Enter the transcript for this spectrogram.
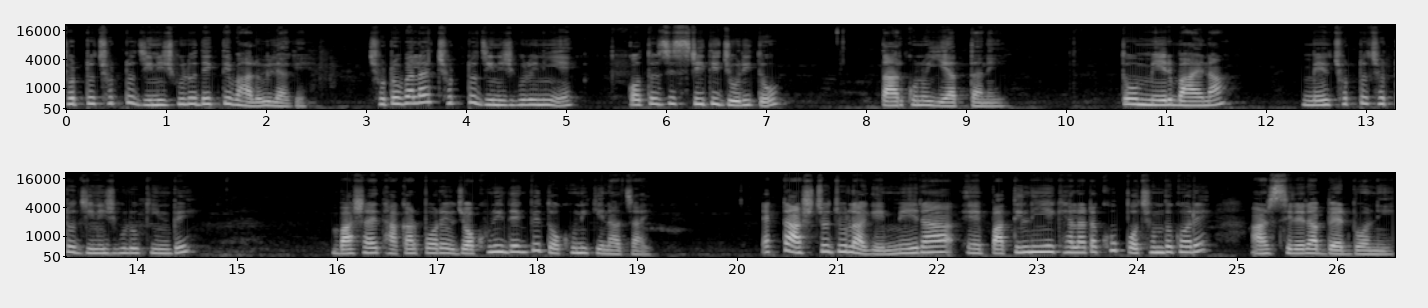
ছোট্ট ছোট্ট জিনিসগুলো দেখতে ভালোই লাগে। ছোটোবেলায় ছোট্ট জিনিসগুলো নিয়ে কত যে স্মৃতি জড়িত, তার কোনো ইয়াত্তা নেই। তো মেয়ের বায়না, মেয়ে ছোট্ট ছোট্ট জিনিসগুলো কিনবে, বাসায় থাকার পরেও যখনই দেখবে তখনই কেনা চাই একটা আশ্চর্য লাগে, মেয়েরা পাতিল নিয়ে খেলাটা খুব পছন্দ করে আর ছেলেরা ব্যাট বল নিয়ে।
